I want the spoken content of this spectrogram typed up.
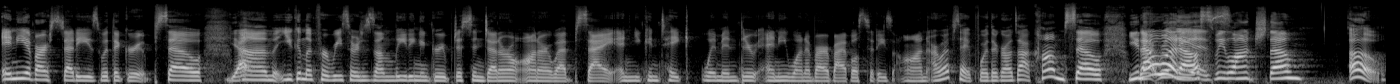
any of our studies with a group. So yeah. um, you can look for resources on leading a group just in general on our website. And you can take women through any one of our Bible studies on our website, forthegirl.com. So you know what really else is, we launched though? Oh,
